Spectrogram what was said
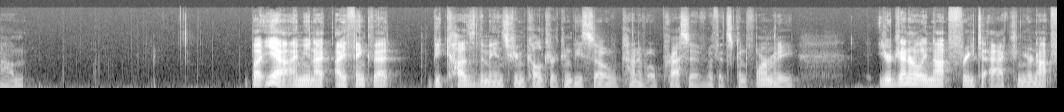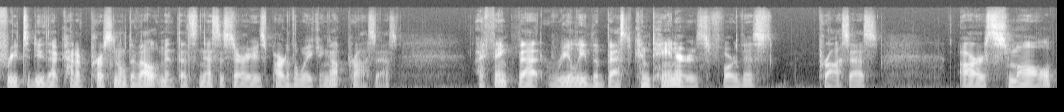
Um, but yeah, I mean, I, I think that because the mainstream culture can be so kind of oppressive with its conformity, you're generally not free to act and you're not free to do that kind of personal development that's necessary as part of the waking up process. I think that really the best containers for this process are small,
